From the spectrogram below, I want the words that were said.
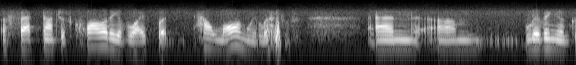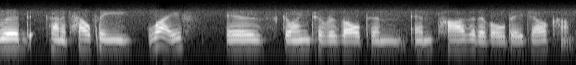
affect not just quality of life, but how long we live. And um, living a good, kind of healthy life is going to result in, in positive old age outcomes.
